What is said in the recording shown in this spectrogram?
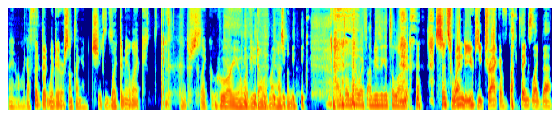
you know, like a Fitbit would do or something. And she looked at me like, she's like, who are you and what have you done with my husband? I told my wife I'm using it to log. Since when do you keep track of like things like that?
